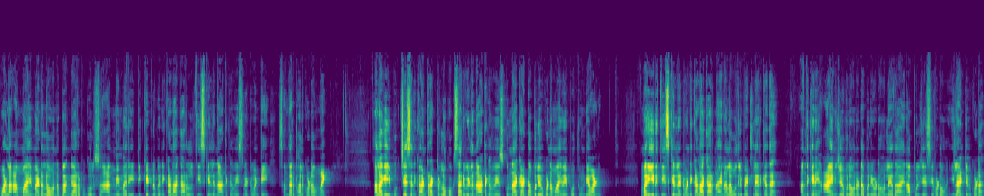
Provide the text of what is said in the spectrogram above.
వాళ్ళ అమ్మాయి మెడలో ఉన్న బంగారపు గొలుసు అమ్మి మరీ టిక్కెట్లు కొని కళాకారులను తీసుకెళ్ళి నాటకం వేసినటువంటి సందర్భాలు కూడా ఉన్నాయి. అలాగే ఈ బుక్ చేసిన కాంట్రాక్టర్లు ఒక్కొక్కసారి వీళ్ళు నాటకం వేసుకున్నాక డబ్బులు ఇవ్వకుండా మాయమైపోతూ ఉండేవాళ్ళు. మరి ఈయన తీసుకెళ్ళినటువంటి కళాకారుని ఆయన అలా వదిలిపెట్టలేరు కదా? అందుకని ఆయన జేబులో ఉన్న డబ్బులు ఇవ్వడం లేదా ఆయన అప్పులు చేసి ఇవ్వడం ఇలాంటివి కూడా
